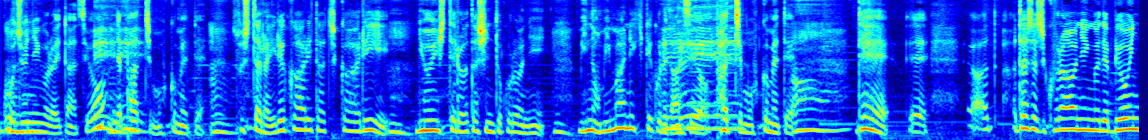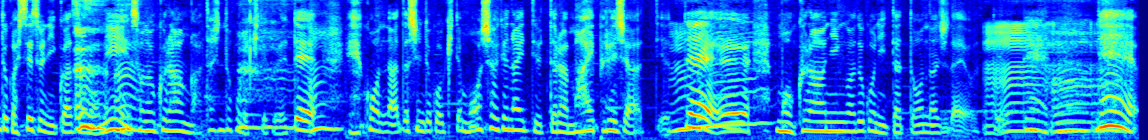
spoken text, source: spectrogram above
50人ぐらいいたんですよ、うん。ええ。でパッチも含めて、うん。そしたら入れ替わり立ち替わり、うん。入院してる私のところに、うん。みんなお見舞いに来てくれたんですよ、ええ。パッチも含めて。うん。で、えあ私たちクラウニングで病院とか施設に行くはずなのに、うん。うん。そのクラウンが私のところに来てくれて、うん。えこんな私のところ来て申し訳ないって言ったらマイプレジャーって言って、うん。えーもうクラウニングはどこに行ったって同じだよって言って、うん。で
